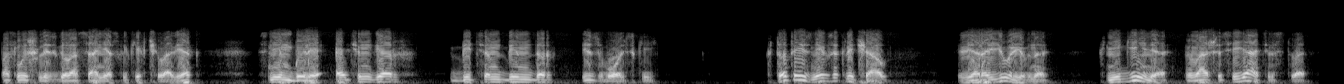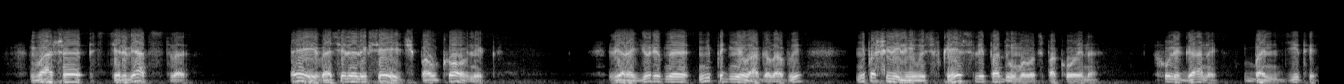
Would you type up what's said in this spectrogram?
Послышались голоса нескольких человек. С ним были Эттингер, Биттенбиндер и Звольский. Кто-то из них закричал «Вера Юрьевна, княгиня, ваше сиятельство!» Ваше стервятство. Эй, Василий Алексеевич, полковник!» Вера Юрьевна не подняла головы, не пошевелилась в кресле, подумала спокойно. «Хулиганы, бандиты!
